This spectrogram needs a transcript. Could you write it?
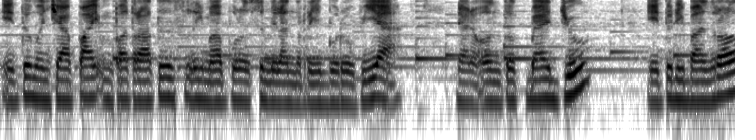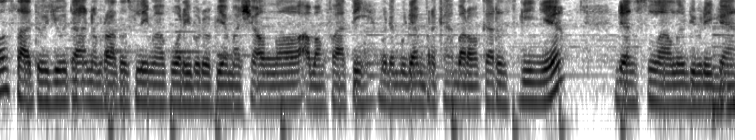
Itu mencapai Rp459.000 Dan untuk baju itu dibanderol Rp1.650.000 Masya Allah Abang Fatih. Mudah-mudahan berkah barokah rezekinya dan selalu diberikan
